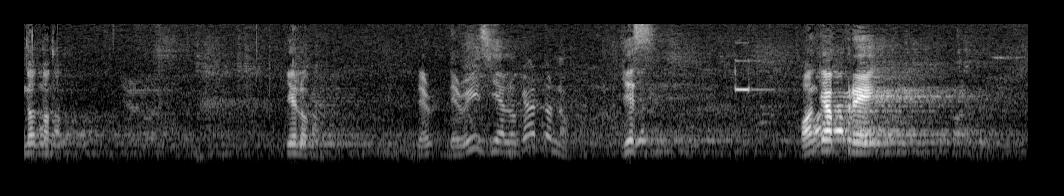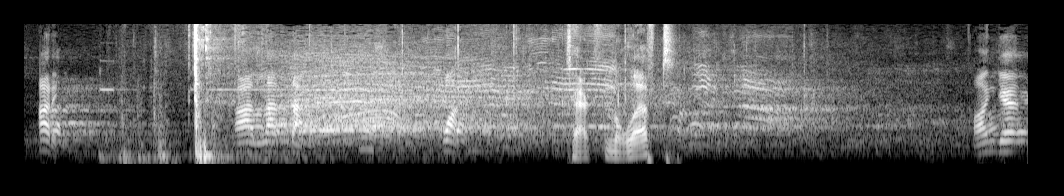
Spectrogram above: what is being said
no, no. no. Yellow. There, there is yellow card or no? Yes. One gap play. Ari. Alata. One. Attack from the left. One gap.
